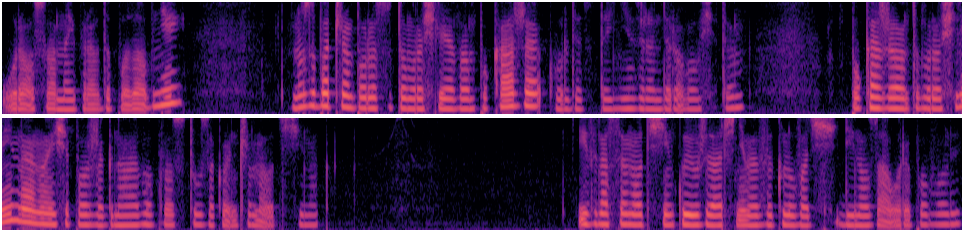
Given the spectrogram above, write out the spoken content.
urosła najprawdopodobniej. No zobaczymy, po prostu tą roślinę wam pokażę. Kurde, tutaj nie zrenderował się ten. Pokażę wam tą roślinę, no i się pożegnamy po prostu, zakończymy odcinek. I w następnym odcinku już zaczniemy wykluwać dinozaury powoli.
